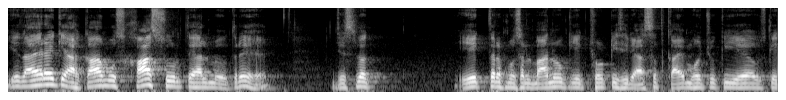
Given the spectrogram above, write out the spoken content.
یہ دائرہ کے احکام اس خاص صورتحال میں اترے ہیں، جس وقت ایک طرف مسلمانوں کی ایک چھوٹی سی ریاست قائم ہو چکی ہے، اس کے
